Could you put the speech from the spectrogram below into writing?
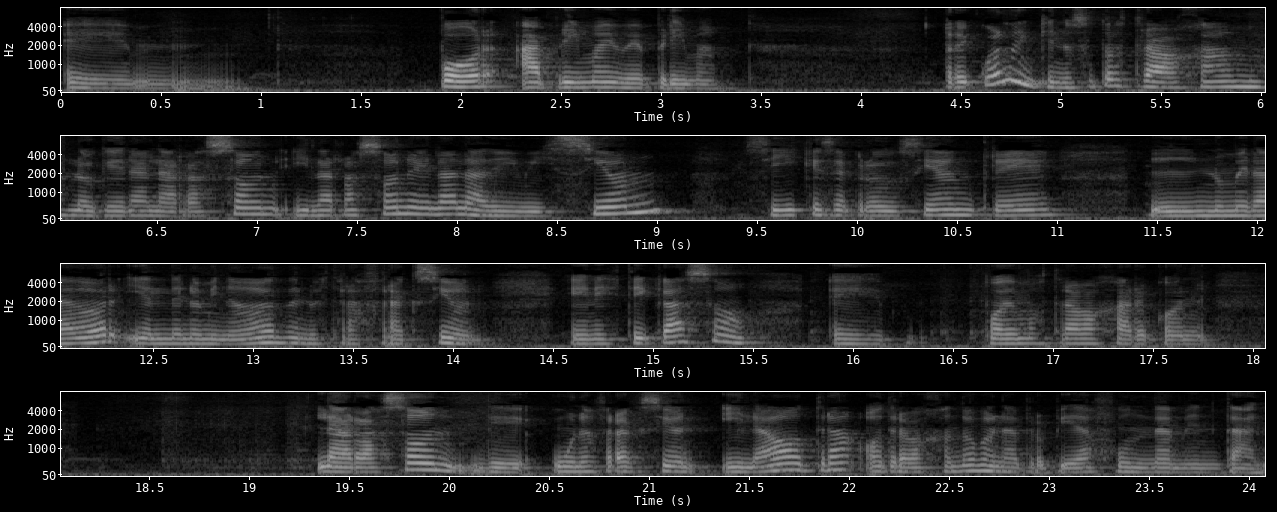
em, por A' y B'. Recuerden que nosotros trabajábamos lo que era la razón y la razón era la división ¿sí? que se producía entre el numerador y el denominador de nuestra fracción. En este caso, eh, podemos trabajar con la razón de una fracción y la otra o trabajando con la propiedad fundamental.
